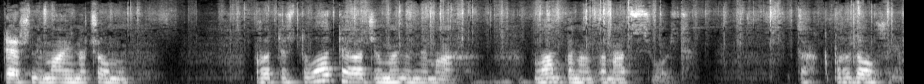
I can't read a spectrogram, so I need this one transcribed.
теж немає на чому протестувати, адже в мене нема лампи на 12 вольт. Так, продовжуємо.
